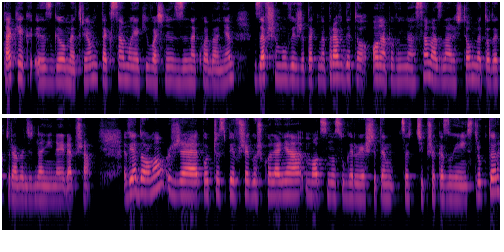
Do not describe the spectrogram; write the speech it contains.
Tak jak y, z geometrią, tak samo jak i właśnie z nakładaniem, zawsze mówię, że tak naprawdę to ona powinna sama znaleźć tą metodę, która będzie dla niej najlepsza. Wiadomo, że podczas pierwszego szkolenia mocno sugerujesz się tym, co ci przekazuje instruktor,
